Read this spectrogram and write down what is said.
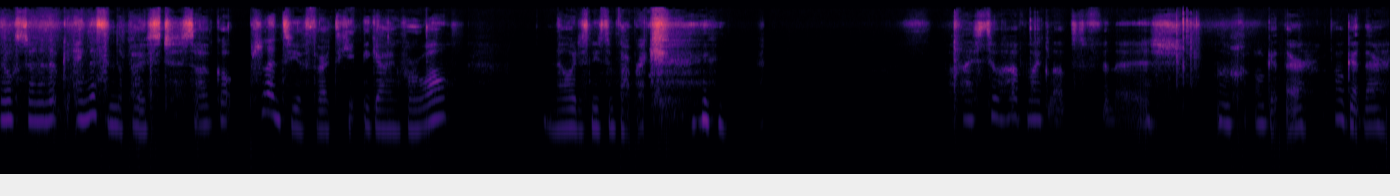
we also ended up getting this in the post, so I've got plenty of thread to keep me going for a while. Now I just need some fabric. but I still have my gloves to finish. Ugh, I'll get there. I'll get there.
